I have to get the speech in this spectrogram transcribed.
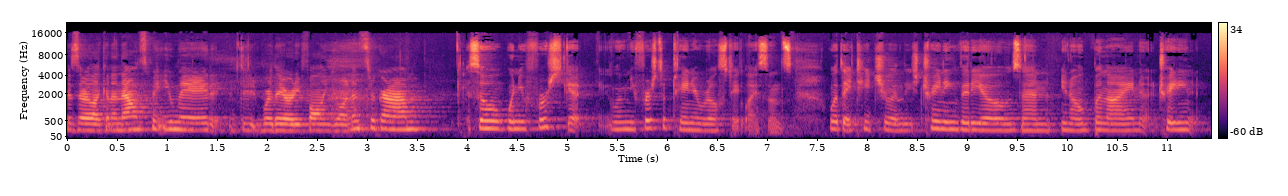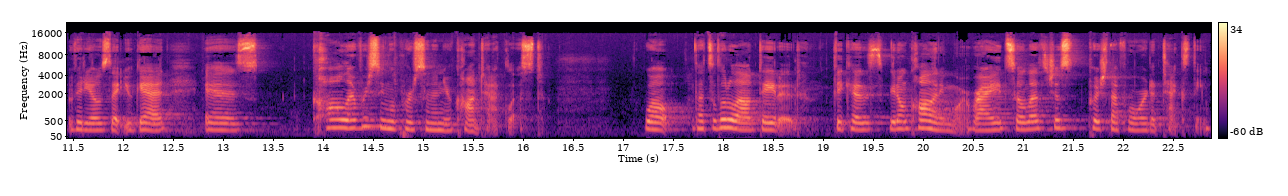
Is there like an announcement you made? Did, were they already following you on instagram? So when you first get when you first obtain your real estate license, what they teach you in these training videos and you know benign trading videos that you get is call every single person in your contact list. Well, that's a little outdated because we don't call anymore, right? So let's just push that forward to texting.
